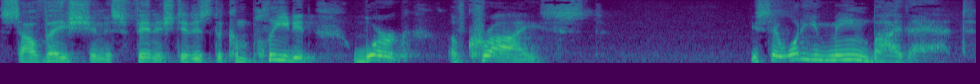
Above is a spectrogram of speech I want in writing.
Salvation is finished. It is the completed work of Christ. You say, what do you mean by that?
